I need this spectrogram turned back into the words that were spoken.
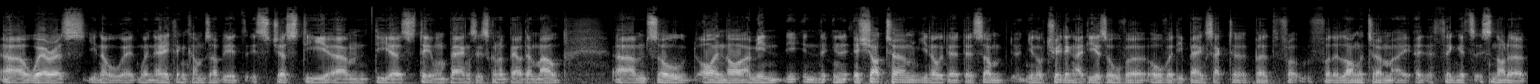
uh, whereas you know when anything comes up, it, it's just the um, the state-owned banks is going to bail them out. Um, so all in all, I mean, in, in a short term, you know, there, there's some you know trading ideas over over the bank sector, but for for the longer term, I, I think it's it's not a,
